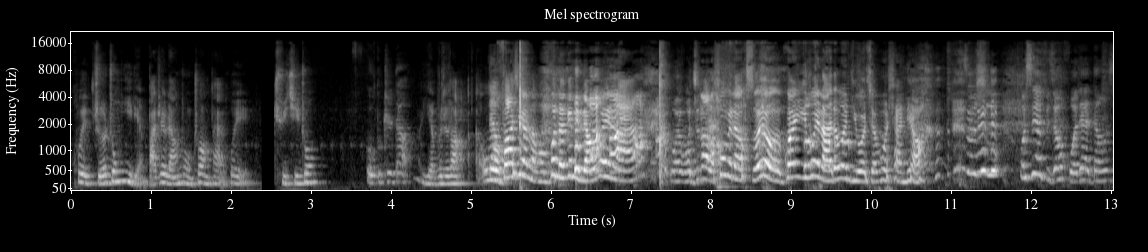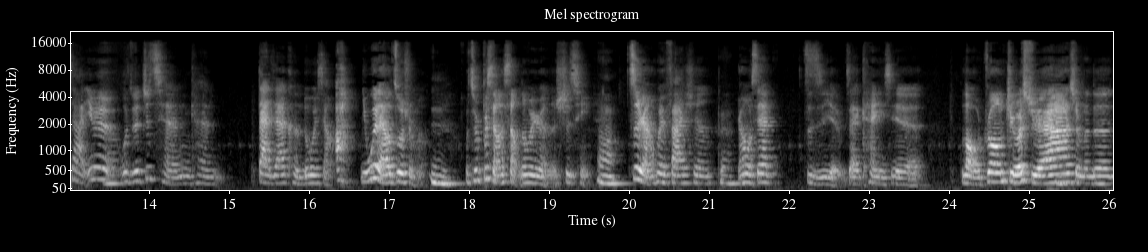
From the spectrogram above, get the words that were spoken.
会折中一点，把这两种状态会取其中？我不知道，也不知道，我发现了，我不能跟你聊未来，我我知道了，后面的所有关于未来的问题我全部删掉。就是我现在比较活在当下，因为嗯我觉得之前你看，大家可能都会想啊，你未来要做什么？嗯我就不想想那么远的事情，嗯自然会发生。对。然后我现在自己也在看一些老庄哲学啊嗯什么的，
